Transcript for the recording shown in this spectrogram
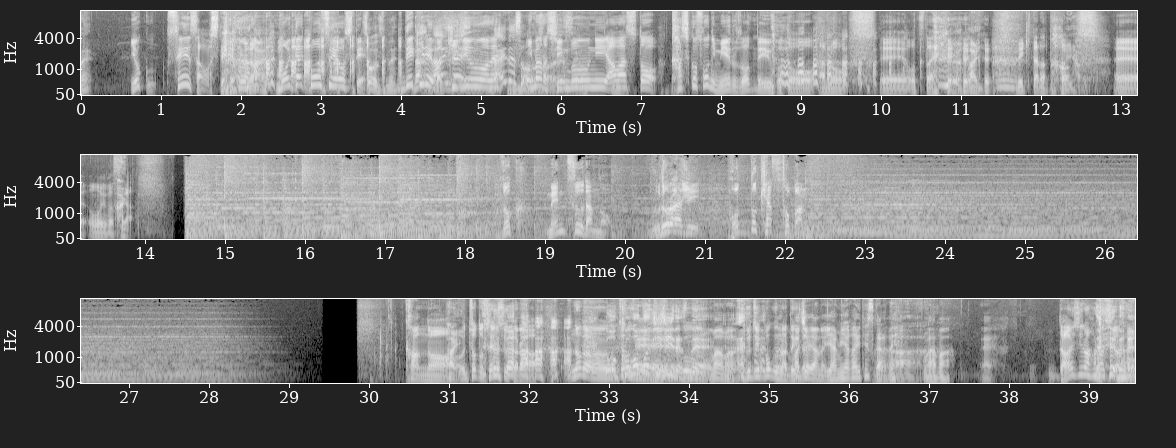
よく精査をして もう一回構成をしてできれば基準をね今の新聞に合わすと賢そうに見えるぞっていうことをあの、えーお伝え、はい。できたらと、えー思いますが。続、メンツー団のウドラジポッドキャスト版かんな、はい。ちょっと先週から なんかここのじじいですね。うんまあまあ。愚痴っぽくなってきた。まあちょいあの病み上がりですからね。あーまあまあ。え大事な話やね。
